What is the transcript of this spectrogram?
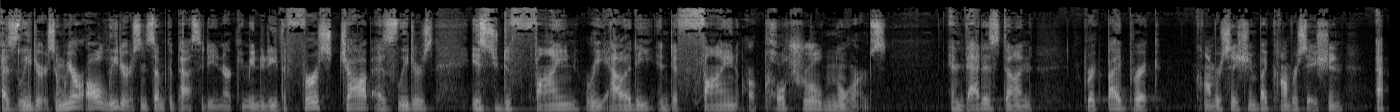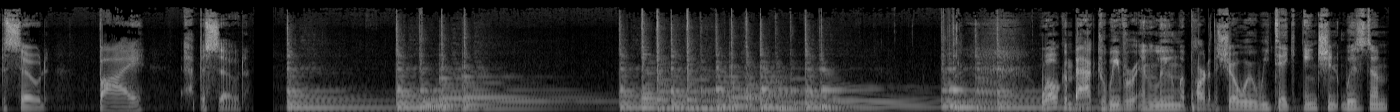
as leaders, and we are all leaders in some capacity in our community, the first job as leaders is to define reality and define our cultural norms. And that is done brick by brick, conversation by conversation, episode by episode. Welcome back to Weaver and Loom, a part of the show where we take ancient wisdom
